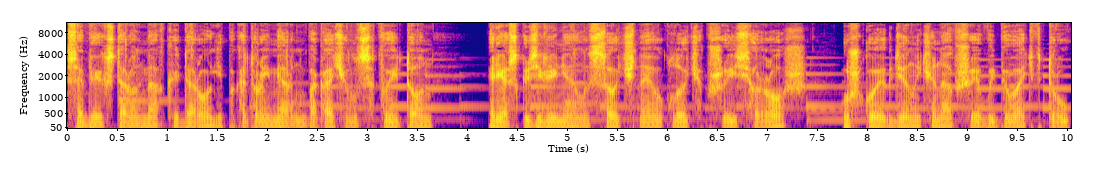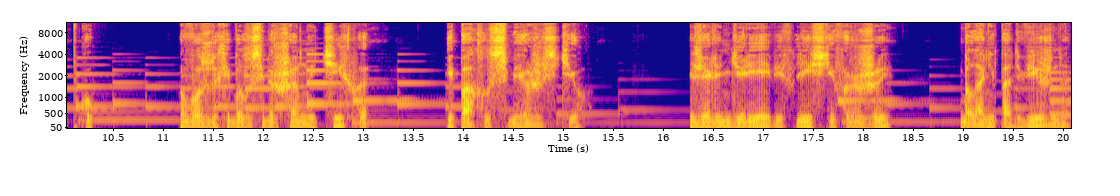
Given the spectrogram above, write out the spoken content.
С обеих сторон мягкой дороги, по которой мерно покачивался фаэтон, Резко зеленела сочная уклочившаяся рожь, уж кое-где начинавшая выпивать в трубку. В воздухе было совершенно тихо и пахло свежестью. Зелень деревьев, листьев ржи была неподвижна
